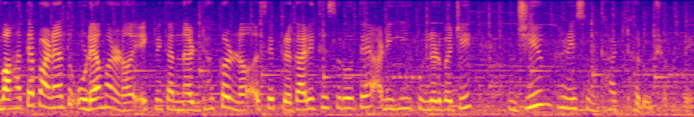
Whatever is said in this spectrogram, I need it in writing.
वाहत्या पाण्यात उड्या मारणं एकमेकांना ढकलणं असे प्रकार इथे सुरू होते आणि ही हुल्लडबाजी जीवघेणी सुद्धा ठरू शकते.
